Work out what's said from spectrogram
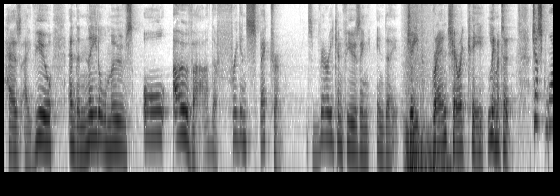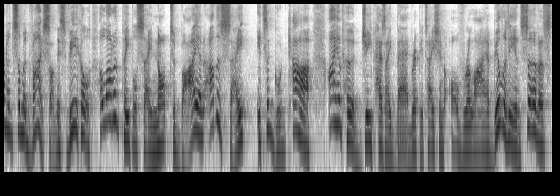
has a view, and the needle moves all over the friggin' spectrum. It's very confusing indeed. Jeep Grand Cherokee Limited. Just wanted some advice on this vehicle. A lot of people say not to buy, and others say it's a good car. I have heard Jeep has a bad reputation of reliability and service,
